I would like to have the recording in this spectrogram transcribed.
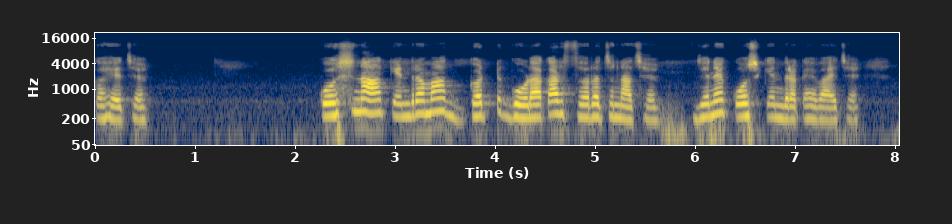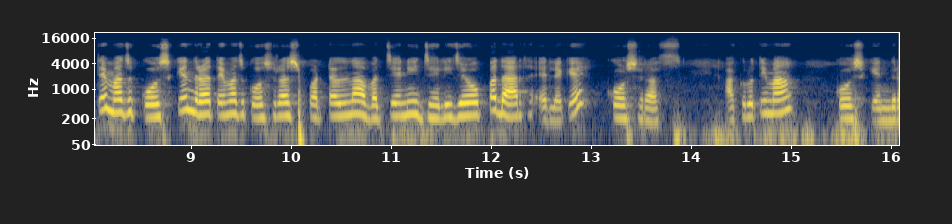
કહે છે. કોષના કેન્દ્રમાં ઘટ્ટ ગોળાકાર સંરચના છે, જેને કોષ કેન્દ્ર કહેવાય છે. તેમજ કોષ કેન્દ્ર તેમજ કોષરસ પટલના વચ્ચેની જેલી જેવો પદાર્થ એટલે કે કોષરસ. આકૃતિમાં કોષ કેન્દ્ર,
